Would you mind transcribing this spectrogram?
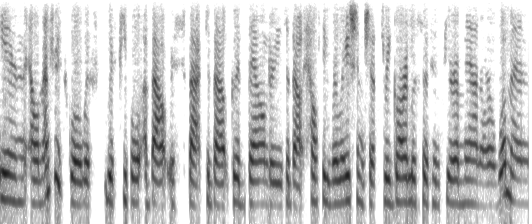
in elementary school with with people about respect, about good boundaries, about healthy relationships, regardless of if you're a man or a woman,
